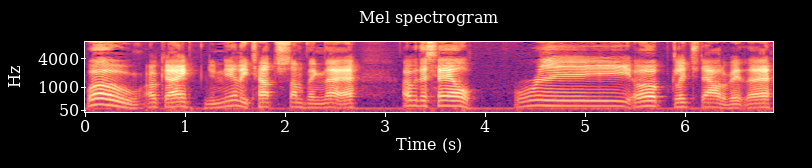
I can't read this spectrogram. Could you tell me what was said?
Whoa. Okay. You nearly touched something there. Over this hill. Whee. Oh, glitched out a bit there.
